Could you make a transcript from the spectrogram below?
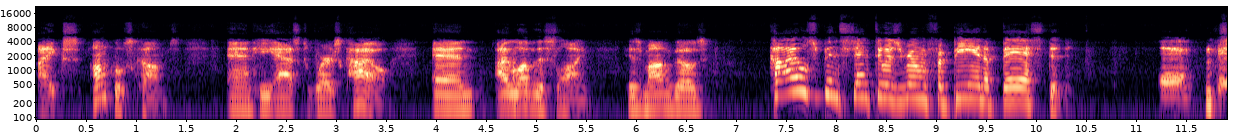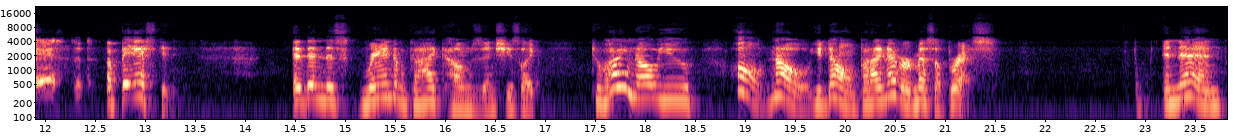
Ike's uncles comes, and he asks, "Where's Kyle?" And I love this line. His mom goes, Kyle's been sent to his room for being a bastard. Mm, bastard. A bastard. And then this random guy comes and she's like, Do I know you? Oh, no, you don't, but I never miss a bris. And then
